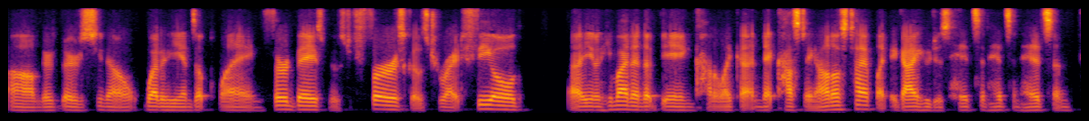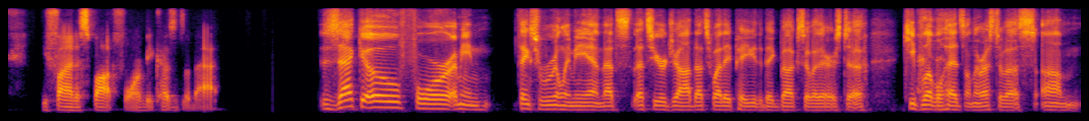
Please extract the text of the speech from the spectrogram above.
Um, there, there's, you know, whether he ends up playing third base, moves to first, goes to right field. Uh, you know, he might end up being kind of like a Nick Castellanos type, like a guy who just hits and hits and hits, and you find a spot for him because of the bat. Does that go for? I mean, thanks for ruling me in. That's that's your job. That's why they pay you the big bucks over there is to keep level heads on the rest of us. Um,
